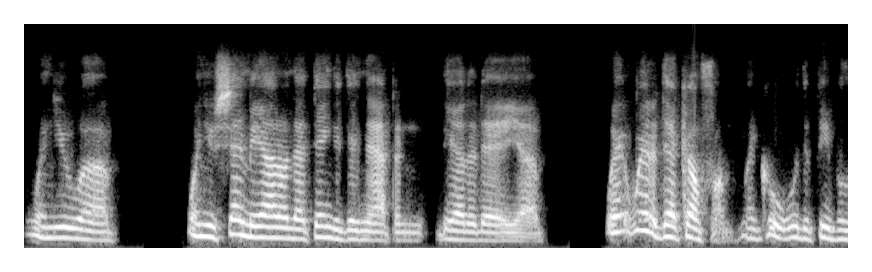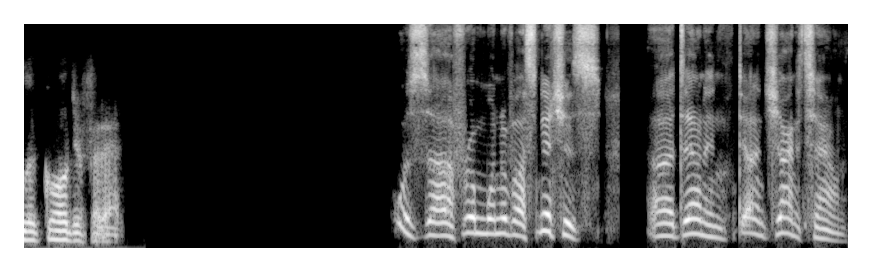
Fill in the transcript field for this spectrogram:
when you uh when you send me out on that thing that didn't happen the other day, uh where where did that come from? Like who who the people that called you for that? Was uh, from one of our snitches uh, down in down in Chinatown.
